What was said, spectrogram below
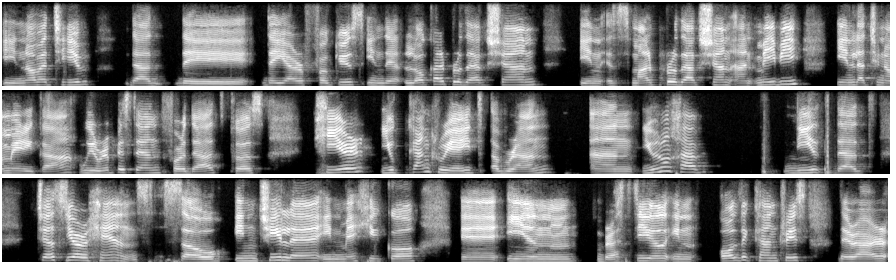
innovative that they they are focused in the local production in small production and maybe in Latin America, we represent for that because here you can create a brand and you don't have need that just your hands. So in Chile, in Mexico, uh, in Brazil, in all the countries, there are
